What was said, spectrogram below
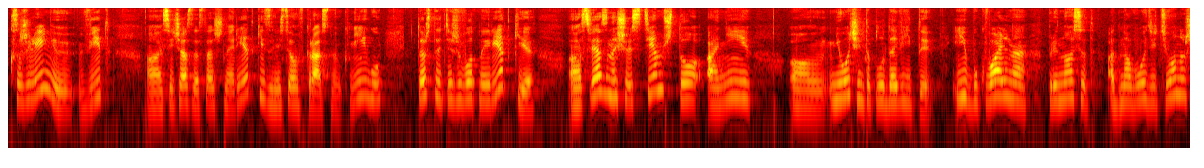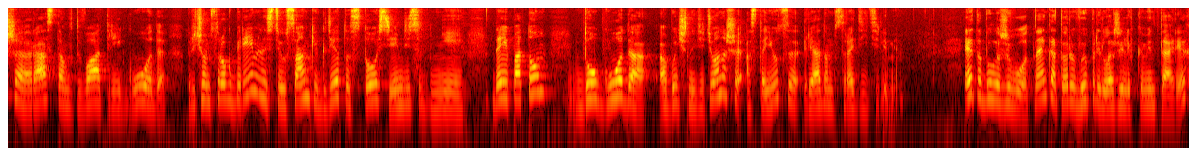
К сожалению, вид э, сейчас достаточно редкий, занесен в Красную книгу. То, что эти животные редкие, связано еще с тем, что они э, не очень-то плодовиты и буквально приносят одного детеныша раз там в 2-3 года. Причем срок беременности у самки где-то 170 дней. Да и потом до года обычно детеныши остаются рядом с родителями. Это было животное, которое вы предложили в комментариях.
